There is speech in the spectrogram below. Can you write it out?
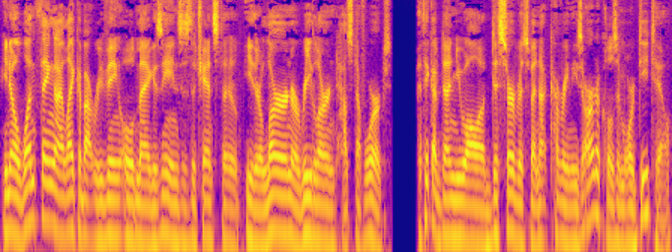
You know, one thing I like about reviewing old magazines is the chance to either learn or relearn how stuff works. I think I've done you all a disservice by not covering these articles in more detail,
